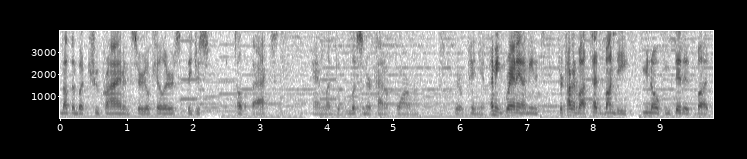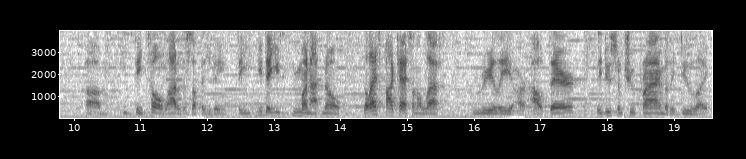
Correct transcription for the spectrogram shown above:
nothing but true crime and serial killers. They just tell the facts and let the listener kind of form their opinion. I mean, granted, I mean, if you're talking about Ted Bundy, you know he did it, but um, he, they tell a lot of the stuff that you they, they, you, that you, you might not know. The last podcast on the left really are out there. They do some true crime, but they do like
